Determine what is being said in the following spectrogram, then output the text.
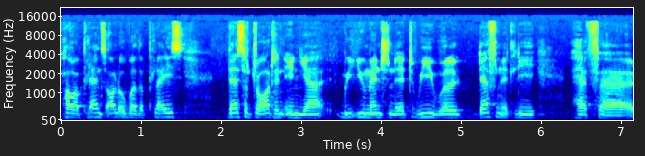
power plants all over the place. There's a drought in India. We, you mentioned it. We will definitely have uh,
